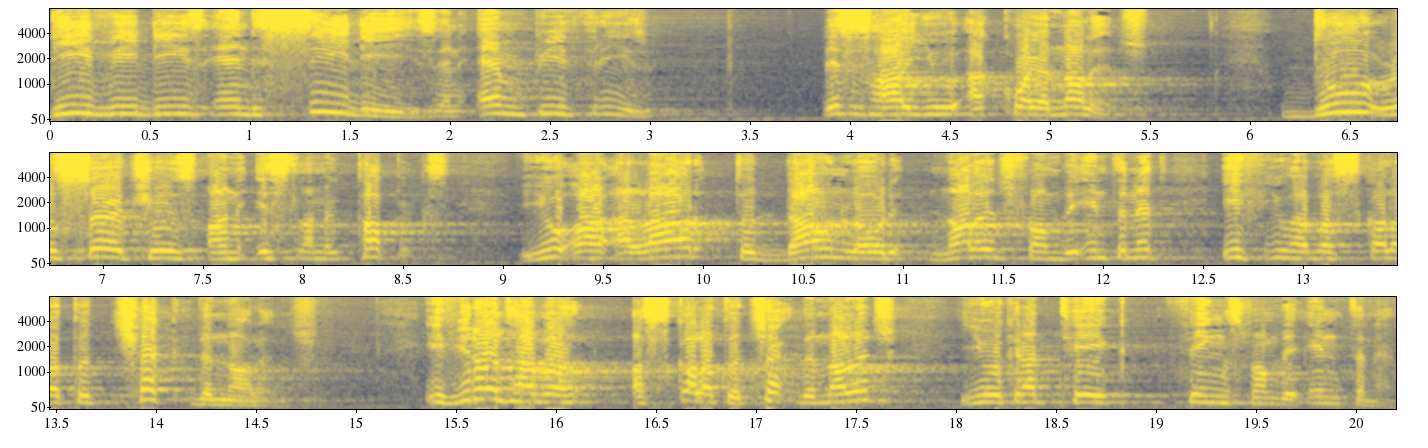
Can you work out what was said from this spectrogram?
DVDs, and CDs and MP3s. This is how you acquire knowledge. Do researches on Islamic topics. You are allowed to download knowledge from the internet if you have a scholar to check the knowledge. If you don't have a, a scholar to check the knowledge, you cannot take things from the internet.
